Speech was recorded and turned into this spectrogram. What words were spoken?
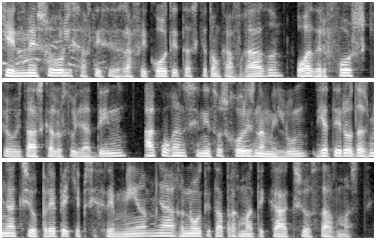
Και εν μέσω όλης αυτής της γραφικότητας και των καυγάδων, ο αδερφός και ο δάσκαλος του Λιαντίνη άκουγαν συνήθως χωρίς να μιλούν, διατηρώντας μια αξιοπρέπεια και ψυχραιμία, μια αγνότητα πραγματικά αξιοθαύμαστη.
